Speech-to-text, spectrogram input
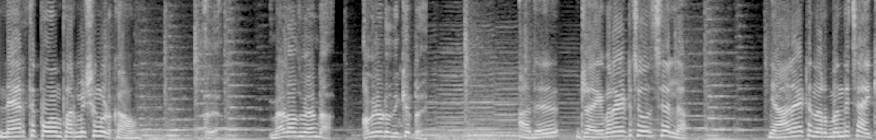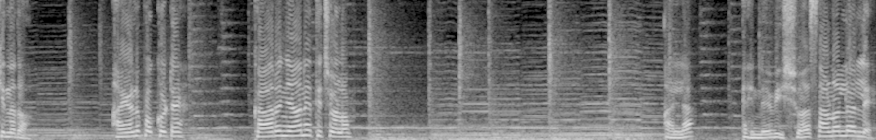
നേരത്തെ പോകാൻ പെർമിഷൻ കൊടുക്കാവോ? മാഡം അത് വേണ്ട. അവനോട് നിൽക്കട്ടെ അത് ഡ്രൈവറായിട്ട് ചോദിച്ചതല്ല. ഞാനായിട്ട് നിർബന്ധിച്ച് അയക്കുന്നതാ. അയാൾ പൊക്കോട്ടെ. കാറ് ഞാൻ എത്തിച്ചോളാം. അല്ല എന്നെ വിശ്വാസാണല്ലോ അല്ലേ?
